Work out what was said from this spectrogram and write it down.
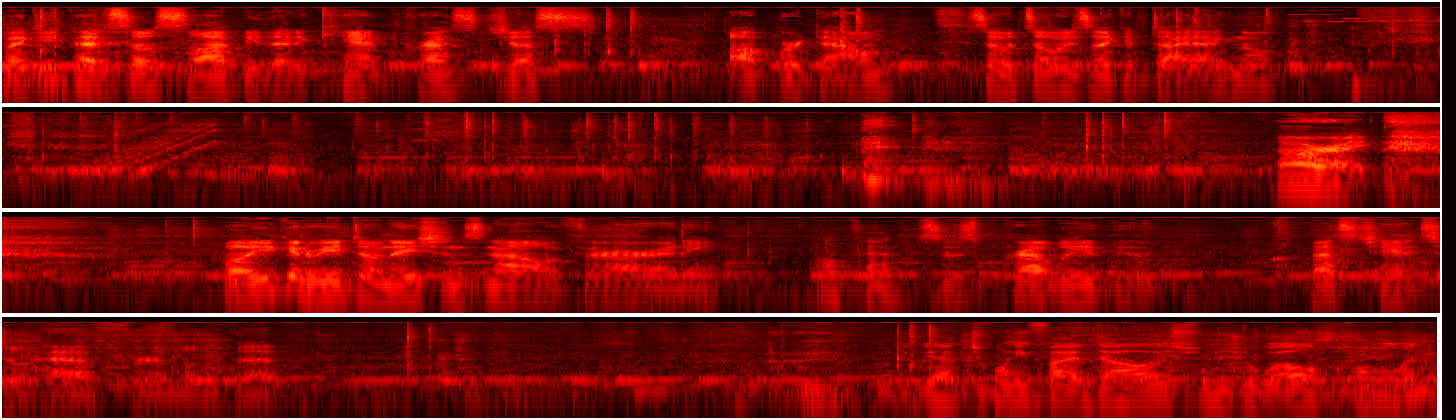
my D-pad's so sloppy that it can't press just up or down, so it's always like a diagonal. All right. Well, you can read donations now if there are any. Okay. This is probably the best chance you'll have for a little bit. We got $25 from Joelle Holland.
